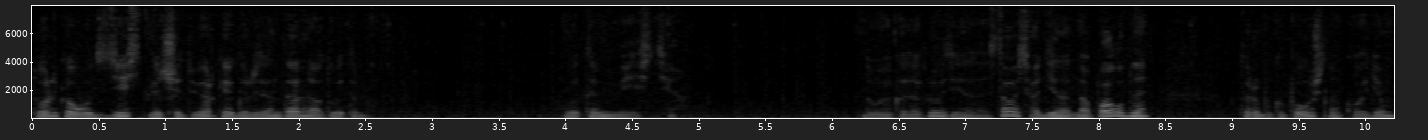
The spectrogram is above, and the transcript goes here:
только вот здесь для четверки горизонтально вот в этом, в этом месте. Двойка закрылась, осталось один однопалубный, который благополучно кладем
